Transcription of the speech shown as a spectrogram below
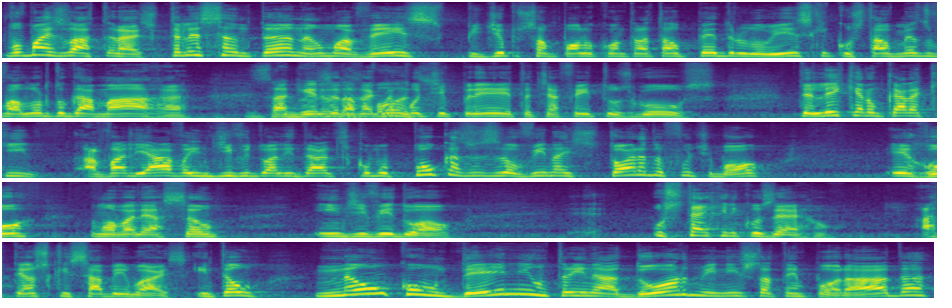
Vou mais lá atrás. O Tele Santana, uma vez, pediu para o São Paulo contratar o Pedro Luiz, que custava o mesmo valor do Gamarra. Zagueiro da zagueiro Ponte. Ponte Preta, tinha feito os gols. Tele, que era um cara que avaliava individualidades como poucas vezes eu vi na história do futebol, errou numa avaliação individual. Os técnicos erram, até os que sabem mais. Então, não condene um treinador no início da temporada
